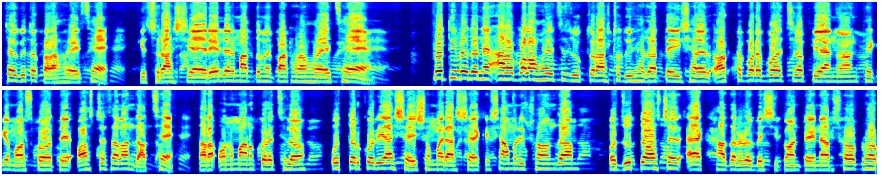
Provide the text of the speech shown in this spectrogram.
স্থগিত করা হয়েছে কিছু রাশিয়ায় রেলের মাধ্যমে পাঠানো হয়েছে। প্রতিবেদনে আরও বলা হয়েছে যুক্তরাষ্ট্র দুই হাজার তেইশ সালের অক্টোবরে বলেছিল পিয়াংয়াং থেকে মস্কোতে অস্ত্র চালান যাচ্ছে। তারা অনুমান করেছিল উত্তর কোরিয়া সেই সময় রাশিয়াকে সামরিক সরঞ্জাম ও যুদ্ধ অস্ত্রের এক হাজারেরও বেশি কন্টেইনার সরবরাহ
